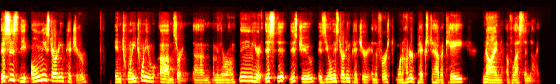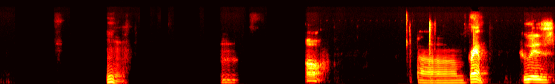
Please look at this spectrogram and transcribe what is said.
this is the only starting pitcher in 2020. Um, sorry, um, I'm in the wrong thing here. This this, this Jew is the only starting pitcher in the first 100 picks to have a K nine of less than nine. Mm. Mhm. Oh, Um, Graham, who is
